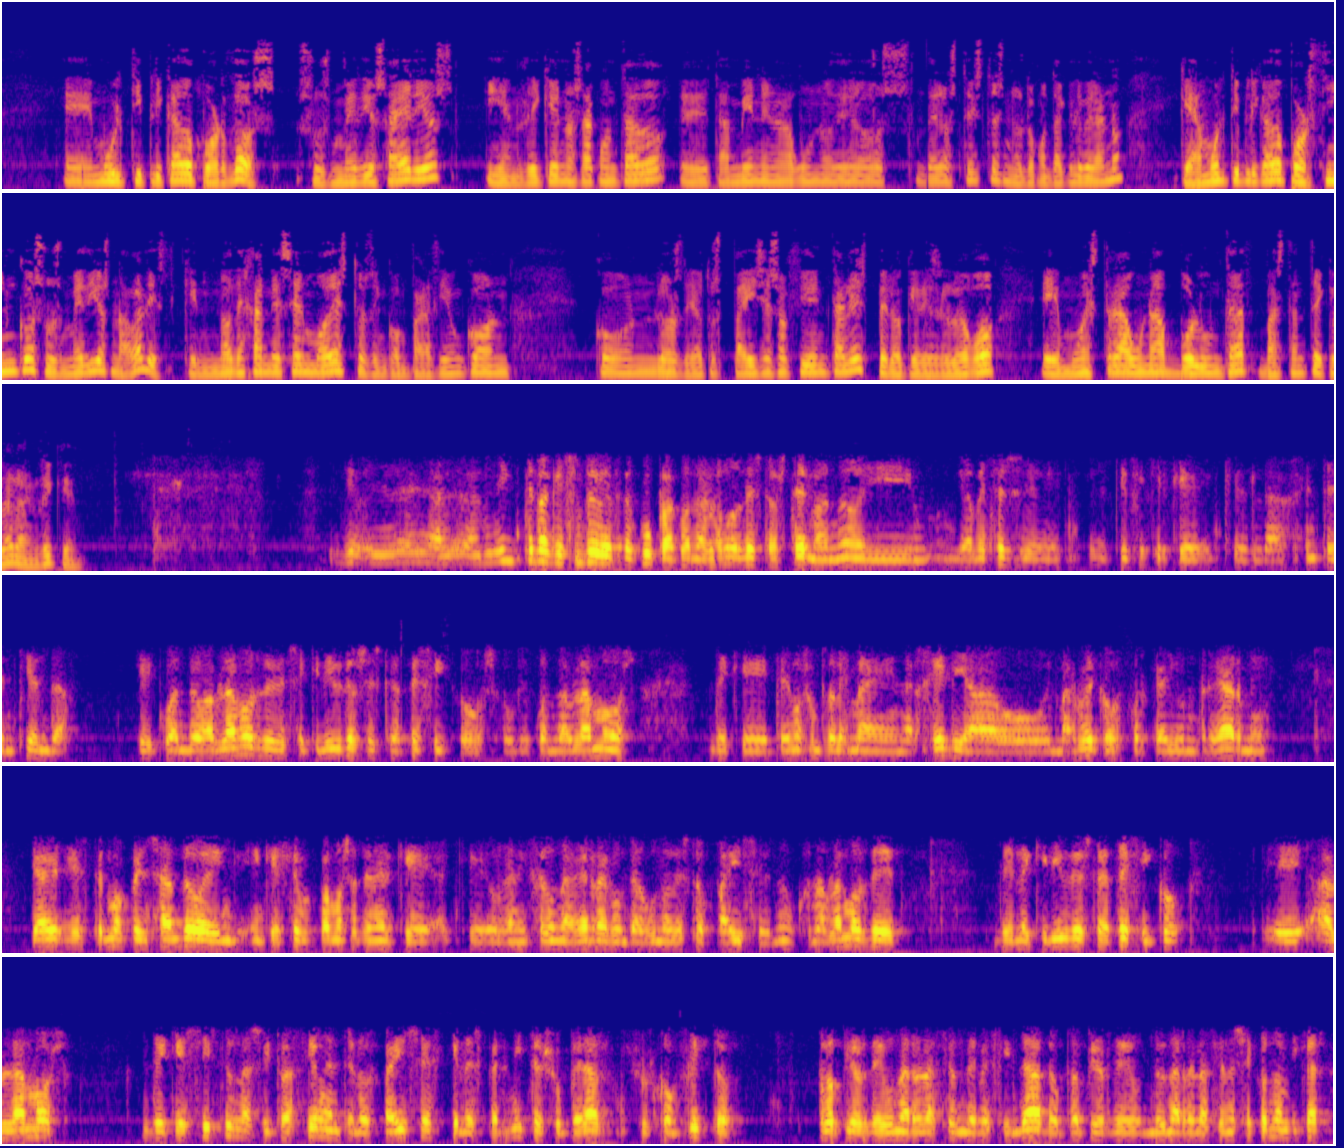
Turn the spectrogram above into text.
eh, multiplicado por dos sus medios aéreos y Enrique nos ha contado eh, también en alguno de los, de los textos, y nos lo contó aquí el verano, que ha multiplicado por cinco sus medios navales, que no dejan de ser modestos en comparación con, con los de otros países occidentales, pero que desde luego eh, muestra una voluntad bastante clara, Enrique. Eh, un tema que siempre me preocupa cuando hablamos de estos temas, ¿no? Y, a veces eh, es difícil que, la gente entienda que cuando hablamos de desequilibrios estratégicos o que cuando hablamos de que tenemos un problema en Argelia o en Marruecos porque hay un rearme, ya estemos pensando en, que vamos a tener que, que, organizar una guerra contra alguno de estos países, ¿no? Cuando hablamos de del equilibrio estratégico, eh, hablamos de que existe una situación entre los países que les permite superar sus conflictos propios de una relación de vecindad o propios de, unas relaciones económicas,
